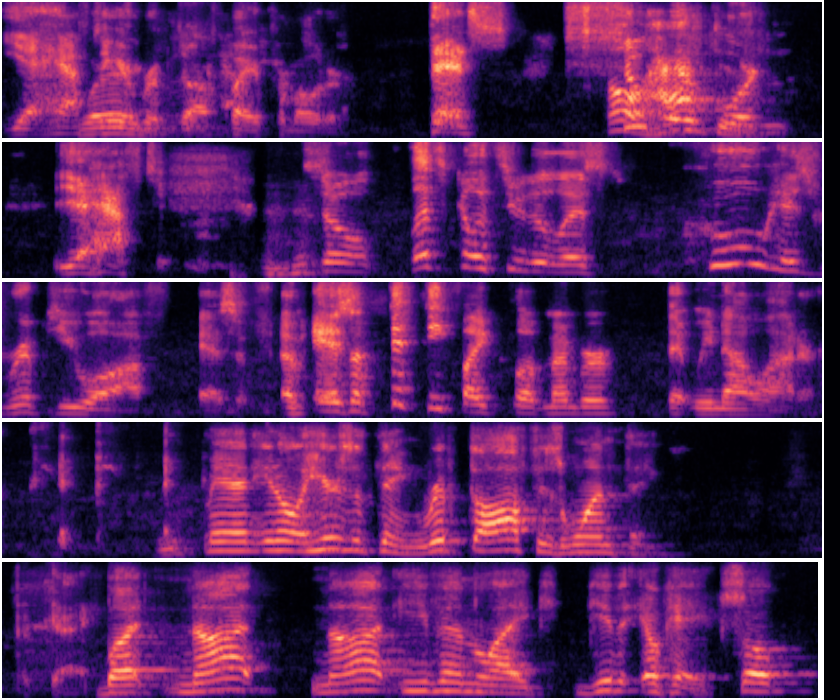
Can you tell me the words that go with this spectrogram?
You have Word. to get ripped off by a promoter. That's oh, super oh, important. To. You have to. Mm-hmm. So let's go through the list. Who has ripped you off as a as a 50 Fight Club member that we now honor? Man, you know, here's the thing. Ripped off is one thing. Okay. But not not even like give it okay. So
